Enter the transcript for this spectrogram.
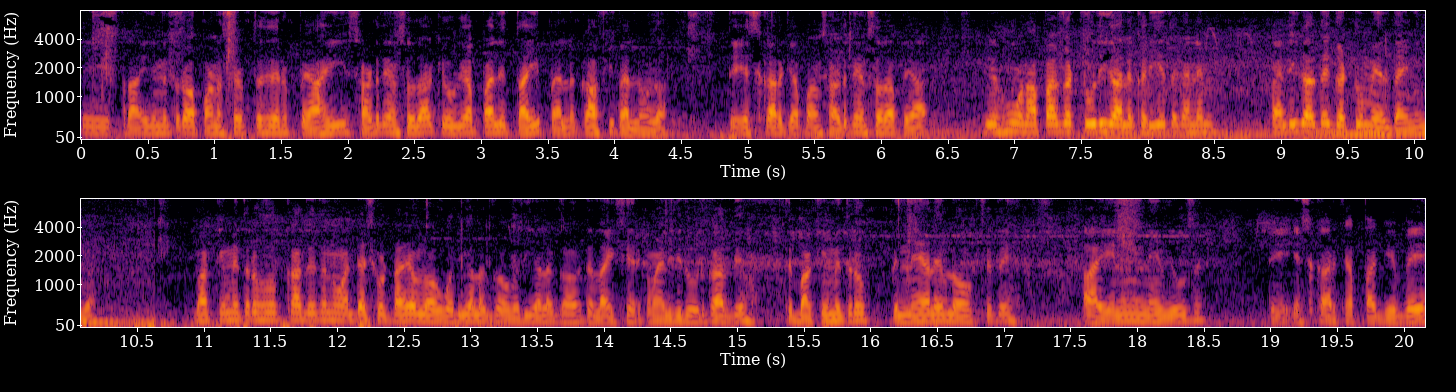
ਤੇ ਪ੍ਰਾਈਜ਼ ਮਿੱਤਰੋ, ਆਪਾਂ ਨੂੰ ਸਿਰਫ ਤੇ ਸਿਰਫ ਪਿਆ ਹੀ 350 ਦਾ, ਕਿਉਂਕਿ ਆਪਾਂ ਲਿੱਤਾ ਹੀ ਪਹਿਲਾਂ, ਕਾਫੀ ਪਹਿਲਾਂ ਦਾ। ਤੇ ਇਸ ਕਰਕੇ ਆਪਾਂ ਨੂੰ 350 ਦਾ ਪਿਆ। ਜੇ ਹੁਣ ਆਪਾਂ ਗੱਟੂ ਦੀ ਗੱਲ ਕਰੀਏ, ਤਾਂ ਕਹਿੰਦੇ ਪਹਿਲੀ ਗੱਲ ਤੇ ਗੱਟੂ ਮਿਲਦਾ ਹੀ ਨਹੀਂਗਾ। ਬਾਕੀ ਮਿੱਤਰੋ ਹੋਪ ਕਰਦੇ ਤੁਹਾਨੂੰ ਅੱਜ ਦਾ ਛੋਟਾ ਜਿਹਾ ਵਲੌਗ ਵਧੀਆ ਲੱਗਾ ਵਧੀਆ ਲੱਗਾ ਹੋਵੇ ਤੇ ਲਾਈਕ ਸ਼ੇਅਰ ਕਮੈਂਟ ਜ਼ਰੂਰ ਕਰ ਦਿਓ। ਤੇ ਬਾਕੀ ਮਿੱਤਰੋ, ਪਿੰਨੇ ਵਾਲੇ ਵਲੌਗ 'ਚ ਤੇ ਆਏ ਨਹੀਂ ਇੰਨੇ ਵਿਊਜ਼ ਤੇ ਇਸ ਕਰਕੇ ਆਪਾਂ ਗਿਵੇ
